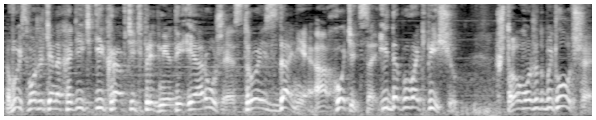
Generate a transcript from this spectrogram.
Вы сможете находить и крафтить предметы и оружие, строить здания, охотиться и добывать пищу. Что может быть лучше?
